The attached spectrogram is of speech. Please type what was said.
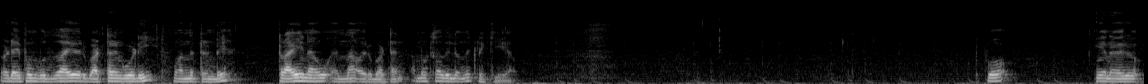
ഇവിടെ ഇപ്പം പുതുതായി ഒരു ബട്ടൺ കൂടി വന്നിട്ടുണ്ട്. ട്രൈ നൗ എന്ന ഒരു ബട്ടൺ നമുക്ക് അതിലൊന്ന് ക്ലിക്ക് ചെയ്യാം ഇപ്പോൾ ഇങ്ങനെ ഒരു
